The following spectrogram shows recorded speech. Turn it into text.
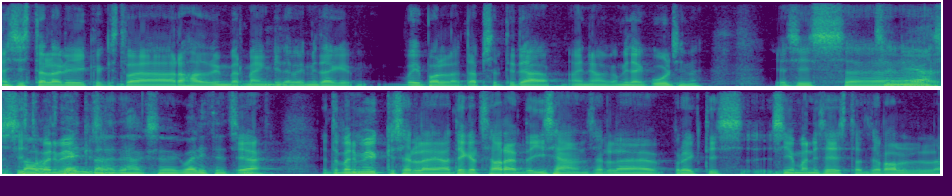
ja siis tal oli ikkagist vaja raha ümber mängida või midagi, võib-olla täpselt ei tea, on ju, aga midagi kuulsime. Ja siis. see on hea, sest tavaliselt endale selle... tehakse kvaliteetselt. jah, ja ta pani müüki selle ja tegelikult see arendaja ise on selle projektis siiamaani sees, ta on seal all.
